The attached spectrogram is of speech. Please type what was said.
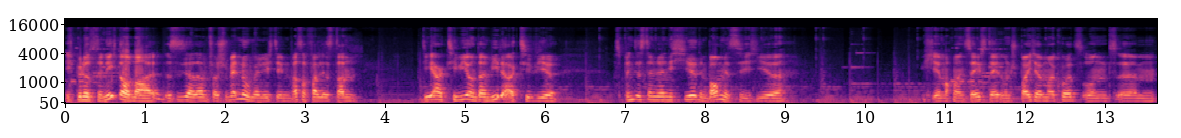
Ich benutze den nicht nochmal. Das ist ja dann Verschwendung, wenn ich den Wasserfall jetzt dann deaktiviere und dann wieder aktiviere. Was bringt es denn, wenn ich hier den Baum jetzt hier... Ich mache mal ein Save State und speichere mal kurz und ähm...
